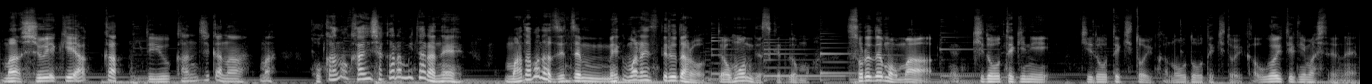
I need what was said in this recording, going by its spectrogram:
まあ収益悪化っていう感じかな。まあ他の会社から見たらね、まだまだ全然恵まれてるだろうって思うんですけれども、それでもまあ機動的に機動的というか能動的というか動いてきましたよね。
